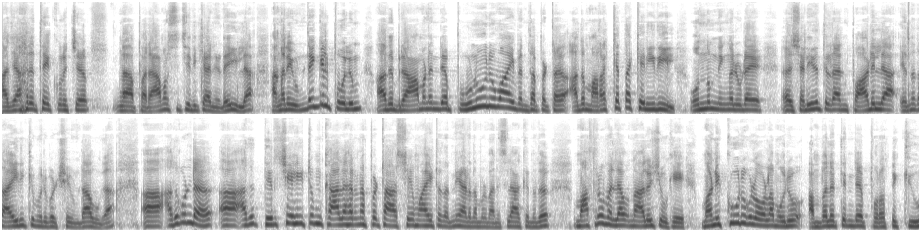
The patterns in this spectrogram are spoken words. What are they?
ആചാരത്തെക്കുറിച്ച് പരാമർശിച്ചിരിക്കാൻ ഇടയില്ല അങ്ങനെ ഉണ്ടെങ്കിൽ പോലും അത് ബ്രാഹ്മണന്റെ പൂണൂലുമായി ബന്ധപ്പെട്ട് അത് മറക്കത്തക്ക രീതിയിൽ ഒന്നും നിങ്ങളുടെ ശരീരത്തിടാൻ പാടില്ല എന്നതായിരിക്കും ഒരുപക്ഷെ ഉണ്ടാവുക. അതുകൊണ്ട് അത് തീർച്ചയായിട്ടും കാലഹരണപ്പെട്ട ആശയമായിട്ട് തന്നെയാണ് നമ്മൾ മനസ്സിലാക്കുന്നത്. മാത്രവുമല്ല ഒന്ന് ആലോചിച്ച് നോക്കേ മണിക്കൂറുകളോളം ഒരു അമ്പലത്തിന്റെ പുറത്ത് ക്യൂ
